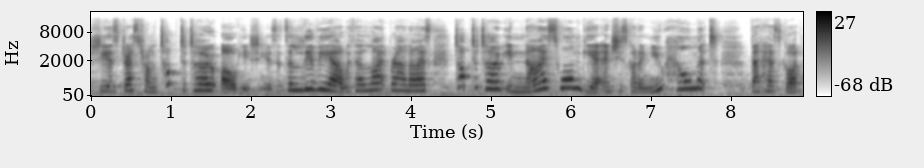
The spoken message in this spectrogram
She is dressed from top to toe. Oh, here she is. It's Olivia with her light brown eyes, top to toe in nice warm gear, and she's got a new helmet that has got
